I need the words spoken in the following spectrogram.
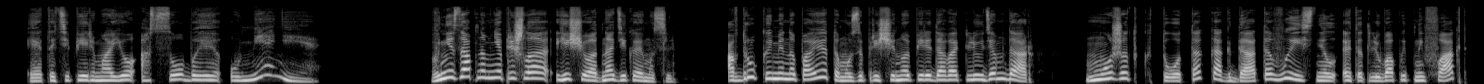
— это теперь мое особое умение? Внезапно мне пришла еще одна дикая мысль. А вдруг именно поэтому запрещено передавать людям дар? Может, кто-то когда-то выяснил этот любопытный факт,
